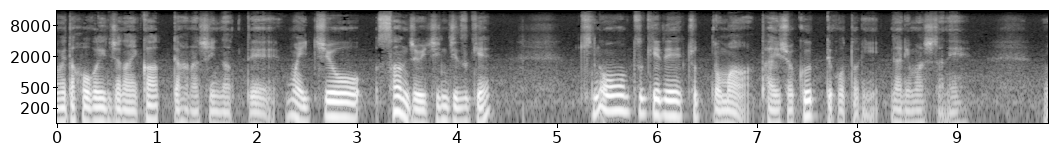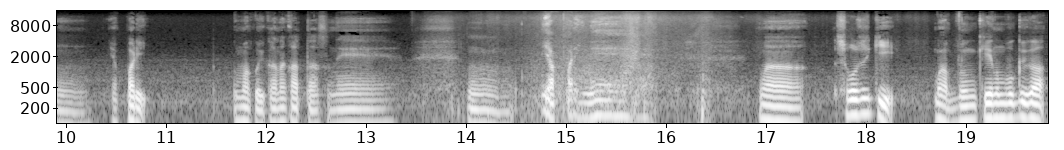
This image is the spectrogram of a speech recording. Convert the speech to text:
めた方がいいんじゃないかって話になって、まあ一応31日付昨日付でちょっとまあ退職ってことになりましたね。うん。やっぱりうまくいかなかったですね。うん。やっぱりね。まあ、正直、まあ文系の僕が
